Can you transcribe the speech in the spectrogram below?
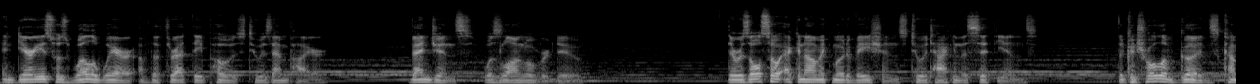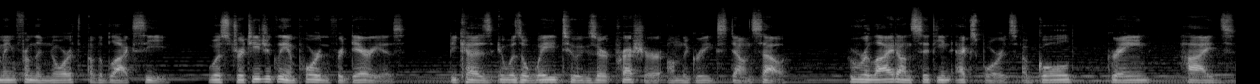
and Darius was well aware of the threat they posed to his empire. Vengeance was long overdue. There was also economic motivations to attacking the Scythians. The control of goods coming from the north of the Black Sea was strategically important for Darius because it was a way to exert pressure on the Greeks down south, who relied on Scythian exports of gold, grain, hides,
